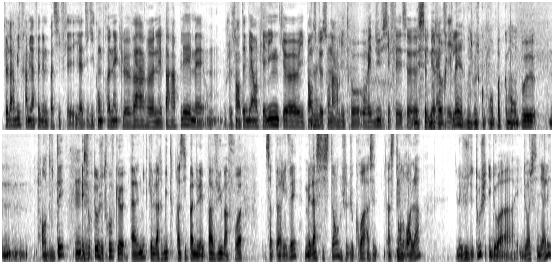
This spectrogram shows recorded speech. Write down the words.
que l'arbitre a bien fait de ne pas siffler. Il a dit qu'il comprenait que le VAR euh, ne l'ait pas rappelé, mais je sentais bien entre les lignes qu'il pense Ouais. que son arbitre aurait dû siffler ce Mais c'est ce une erreur claire. Moi, je, je comprends pas comment on peut mm, en douter. Mhm. Et surtout, je trouve que, à la limite, que l'arbitre principal ne l'ait pas vu, ma foi, ça peut arriver. Mais l'assistant, je, je crois, à, cet- à cet Mhm. endroit-là, le juge de touche, il doit, il doit le signaler.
